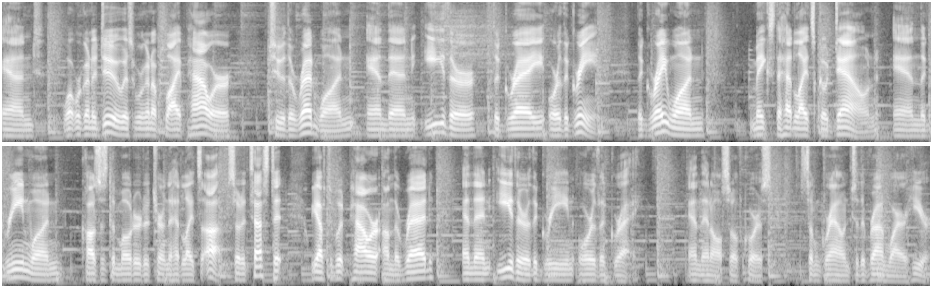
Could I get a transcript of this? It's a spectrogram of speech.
And what we're going to do is we're going to apply power to the red one and then either the gray or the green. The gray one makes the headlights go down and the green one causes the motor to turn the headlights up. So to test it, we have to put power on the red and then either the green or the gray. And then also, of course, some ground to the brown wire here.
